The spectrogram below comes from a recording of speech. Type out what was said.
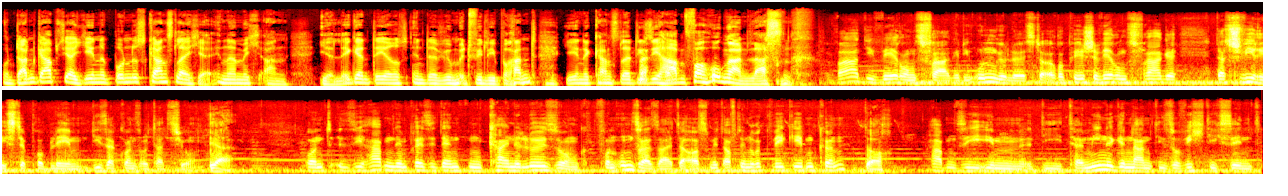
Und dann gab es ja jene Bundeskanzler, ich erinnere mich an Ihr legendäres Interview mit Willy Brandt, jene Kanzler, die Sie haben verhungern lassen. War die Währungsfrage, die ungelöste europäische Währungsfrage, das schwierigste Problem dieser Konsultation? Ja. Und Sie haben dem Präsidenten keine Lösung von unserer Seite aus mit auf den Rückweg geben können? Doch. Haben Sie ihm die Termine genannt, die so wichtig sind?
